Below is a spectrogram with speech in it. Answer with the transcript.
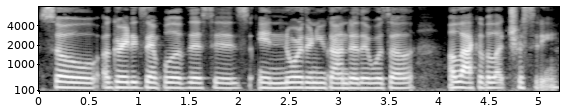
So, a great example of this is in northern Uganda, there was a, a lack of electricity.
